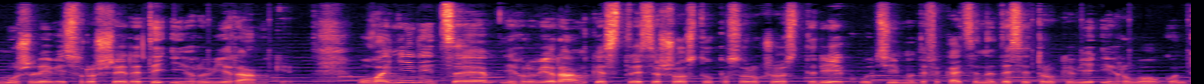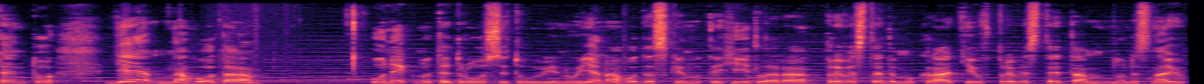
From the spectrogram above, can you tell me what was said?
можливість розширити ігрові рамки. У ванілі це ігрові рамки з 36 по 46 рік. У цій модифікації на 10 років є ігрового контенту, є нагода. Уникнути Другу світову війну, є нагода скинути Гітлера, привести демократів, привести там, ну не знаю,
